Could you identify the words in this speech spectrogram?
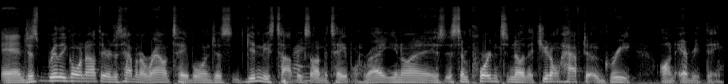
and just really going out there and just having a round table and just getting these topics Right. on the table, right? You know, and it's, it's important to know that you don't have to agree on everything,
